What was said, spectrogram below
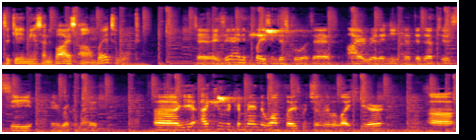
to give me some advice on where to walk. So, is there any place in this school that I really need uh, deserve to see and recommend it? Uh, yeah, I can recommend the one place which I really like here. Uh,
